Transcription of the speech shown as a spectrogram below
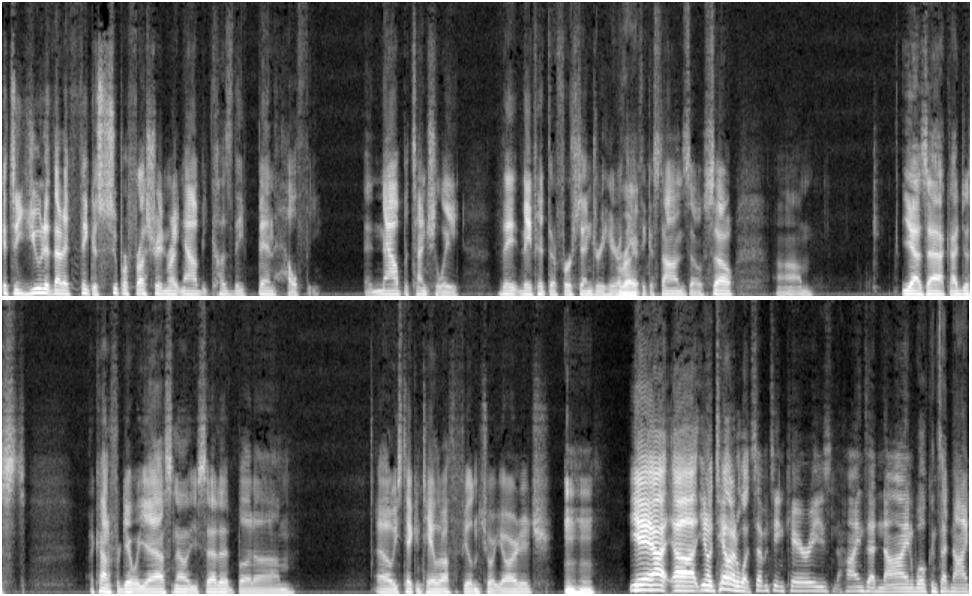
it's a unit that I think is super frustrating right now because they've been healthy, and now potentially they they've hit their first injury here. Right. I think Castonzo. So, um, yeah, Zach, I just I kind of forget what you asked now that you said it, but um, oh, he's taking Taylor off the field in short yardage. Mm-hmm. Yeah, uh, you know, Taylor had what, 17 carries, Hines had nine, Wilkins had nine.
